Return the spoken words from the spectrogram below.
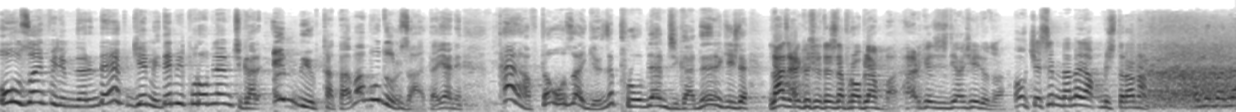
O uzay filmlerinde hep gemide bir problem çıkar. En büyük tatava budur zaten. Yani her hafta uzay gemisinde problem çıkar. Denir ki işte lazer güç problem var. Herkes izleyen şey diyordu. O kesin meme yapmıştır anam. Onu böyle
